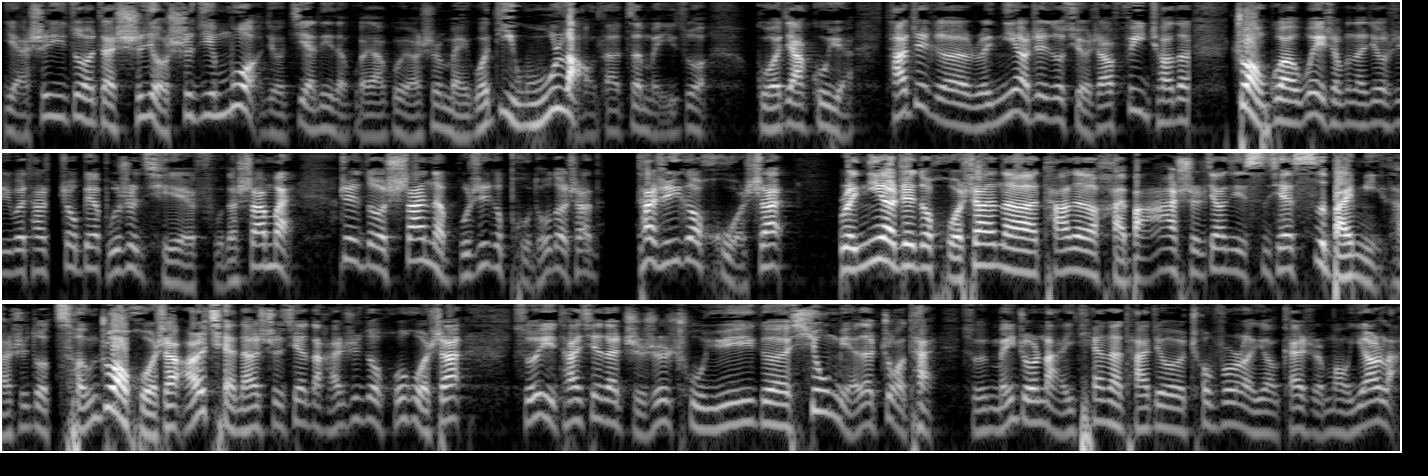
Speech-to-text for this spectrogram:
也是一座在十九世纪末就建立的国家公园，是美国第五老的这么一座国家公园。它这个瑞尼尔这座雪山非常的壮观，为什么呢？就是因为它周边不是起伏的山脉，这座山呢不是一个普通的山。它是一个火山。瑞尼尔这座火山呢，它的海拔是将近四千四百米，它是一座层状火山，而且呢是现在还是一座活火山，所以它现在只是处于一个休眠的状态，所以没准哪一天呢它就抽风了，要开始冒烟了。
